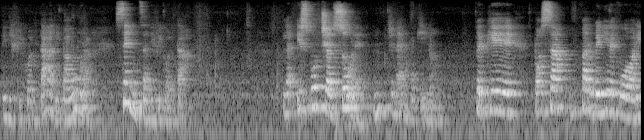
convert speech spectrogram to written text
di difficoltà, di paura, senza difficoltà. esporci al sole, hm? ce n'è un pochino, perché possa far venire fuori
